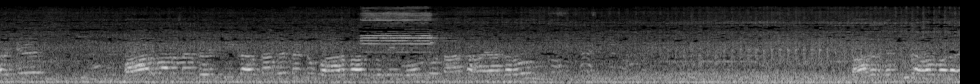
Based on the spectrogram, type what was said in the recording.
ਕਰਕੇ ਬਾਰ-ਬਾਰ ਮੈਂ ਬੇਨਤੀ ਕਰਦਾ ਕਿ ਮੈਨੂੰ ਬਾਰ-ਬਾਰ ਤੁਸੀਂ ਮੂੰਹ ਤੋਂ ਨਾ ਕਹਾਇਆ ਕਰੋ। ਸਾਗਰ ਸਿੰਘ ਜੀ ਆਓ ਮਾੜਾ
